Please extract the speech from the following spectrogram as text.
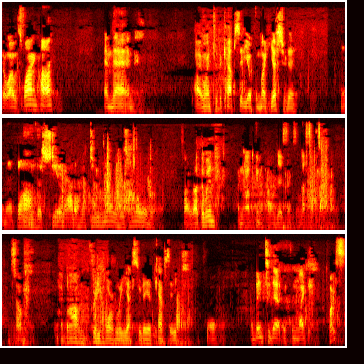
So I was flying high, and then I went to the Cap City open mic yesterday, and I bombed the shit out of it, dude. No, it was horrible. Sorry about the wind. I'm not gonna apologize next time. So I bombed pretty horribly yesterday at Cap City. So I've been to that open mic twice,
